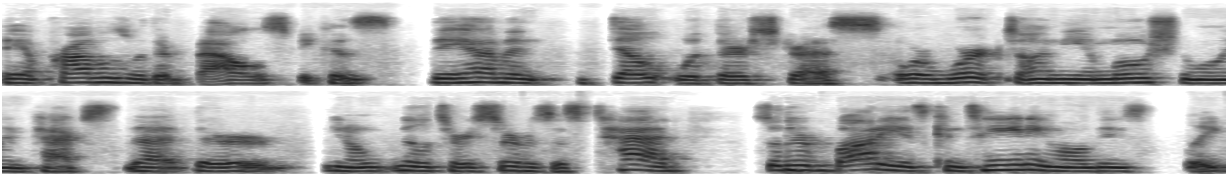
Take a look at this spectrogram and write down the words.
They have problems with their bowels because they haven't dealt with their stress or worked on the emotional impacts that their you know military services had so their body is containing all these like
